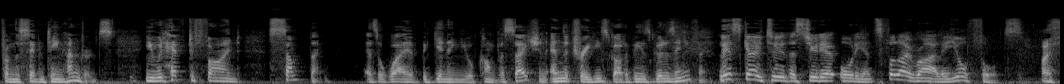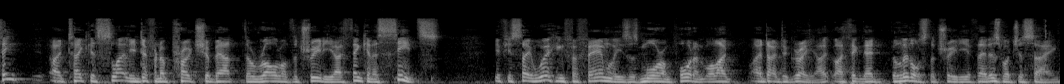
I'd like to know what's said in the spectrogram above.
from the 1700s. You would have to find something as a way of beginning your conversation, and the treaty's got to be as good as anything. Let's go to the studio audience. Phil O'Reilly, your thoughts? I think I'd take a slightly different approach about the role of the treaty. I think, in a sense, if you say working for families is more important, well, I, I don't agree. I, I think that belittles the treaty if that is what you're saying.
